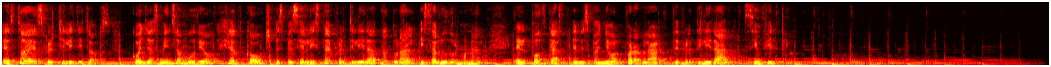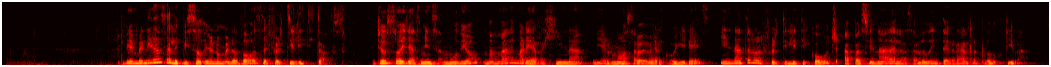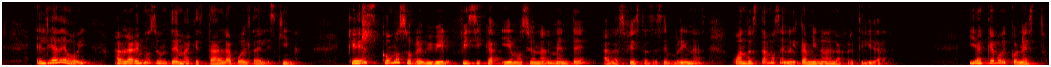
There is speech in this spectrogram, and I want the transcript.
Esto es Fertility Talks con Yasmín Zamudio, Health Coach especialista en fertilidad natural y salud hormonal, el podcast en español para hablar de fertilidad sin filtro. Bienvenidas al episodio número 2 de Fertility Talks. Yo soy Yasmín Zamudio, mamá de María Regina, mi hermosa bebé arcoíris y Natural Fertility Coach apasionada de la salud integral reproductiva. El día de hoy hablaremos de un tema que está a la vuelta de la esquina, que es cómo sobrevivir física y emocionalmente a las fiestas decembrinas cuando estamos en el camino de la fertilidad. ¿Y a qué voy con esto?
